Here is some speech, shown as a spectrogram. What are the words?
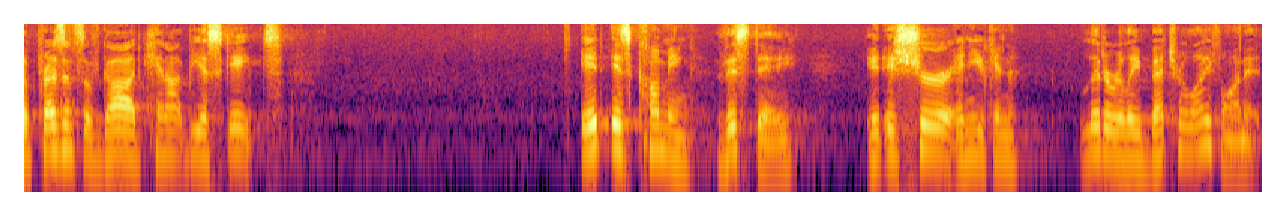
The presence of God cannot be escaped. It is coming this day. It is sure, and you can literally bet your life on it.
